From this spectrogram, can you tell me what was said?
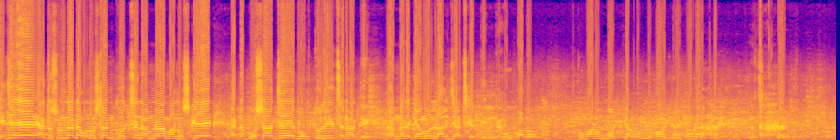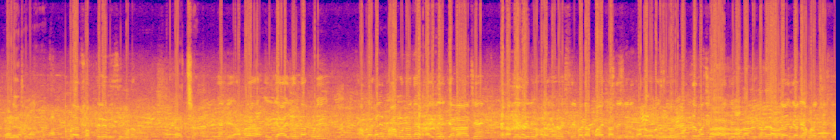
এই যে এত সুন্দর একটা অনুষ্ঠান করছেন আপনারা মানুষকে একটা প্রসাদ যে ভোগ তুলে দিচ্ছেন হাতে তা আপনাদের কেমন লাগছে আজকের দিনটা? খুব ভালো। খুব আনন্দ হচ্ছে। আনন্দ করার জন্য তো আমরা ভালো ধন্যবাদ। আমরা সব থেকে বেশি মনে করি। আচ্ছা। ঠিক আছে? আমরা এই যে আয়োজনটা করি আমরা খালি মা বোনদের ভাইদের যারা আছে তাদের যদি ভালোভাবে সেবাটা পায় তাদের যদি ভালোভাবে সেবা করতে পারি জানি আমরা চেষ্টা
